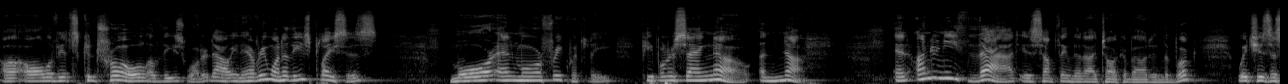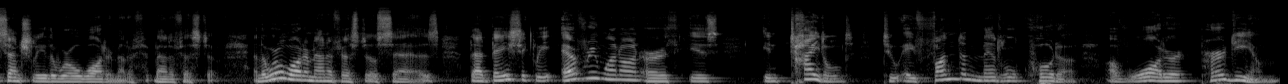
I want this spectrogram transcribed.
uh, all of its control of these water. Now, in every one of these places, more and more frequently, people are saying, "No, enough." And underneath that is something that I talk about in the book, which is essentially the World Water Manif- Manifesto. And the World Water Manifesto says that basically everyone on Earth is entitled to a fundamental quota of water per diem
